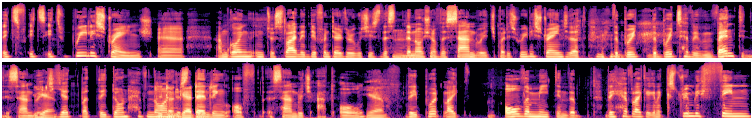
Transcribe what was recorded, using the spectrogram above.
it's it's it's really strange. Uh, I'm going into a slightly different territory, which is the Mm. the notion of the sandwich. But it's really strange that the Brit the Brits have invented the sandwich, Yeah. yet but they don't have no don't understanding of a sandwich at all. Yeah. They put like all the meat in the. They have like an extremely thin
